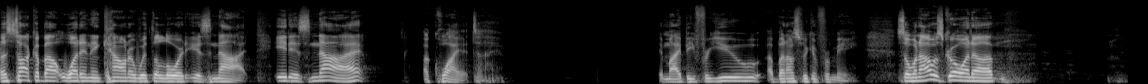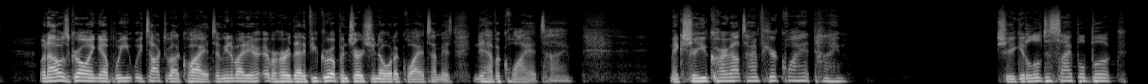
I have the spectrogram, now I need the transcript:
Let's talk about what an encounter with the Lord is not. It is not a quiet time. It might be for you, but I'm speaking for me. So when I was growing up, when I was growing up, we, we talked about quiet time. Anybody ever heard that? If you grew up in church, you know what a quiet time is. You need to have a quiet time. Make sure you carve out time for your quiet time. Make sure you get a little disciple book.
